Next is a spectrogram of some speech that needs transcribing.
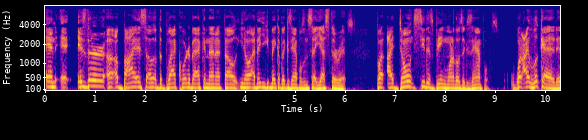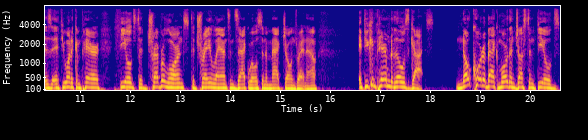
And is there a, a bias of the black quarterback in the NFL? You know, I think you could make up examples and say yes, there is, but I don't see this being one of those examples. What I look at it is, if you want to compare Fields to Trevor Lawrence, to Trey Lance, and Zach Wilson and Mac Jones right now, if you compare him to those guys, no quarterback more than Justin Fields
